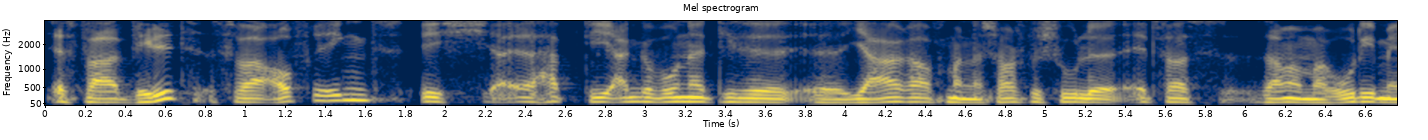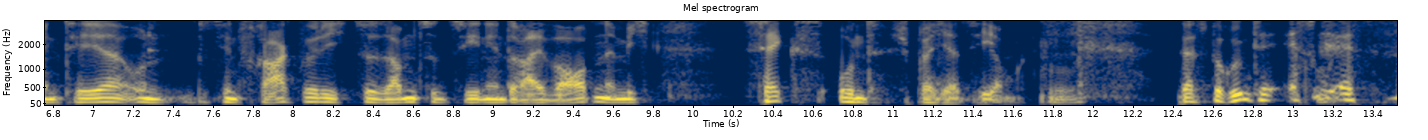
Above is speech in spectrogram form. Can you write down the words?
Es war wild, es war aufregend. Ich äh, habe die Angewohnheit, diese äh, Jahre auf meiner Schauspielschule etwas, sagen wir mal, rudimentär und ein bisschen fragwürdig zusammenzuziehen in drei Worten, nämlich Sex und Sprecherziehung. Das berühmte SUS.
